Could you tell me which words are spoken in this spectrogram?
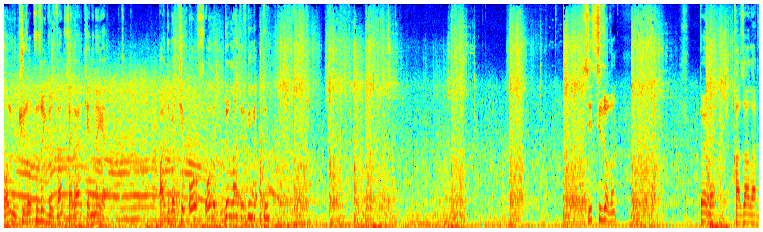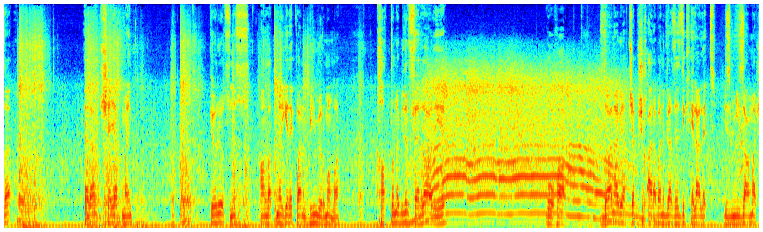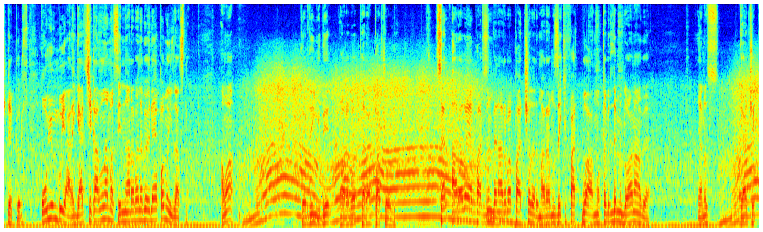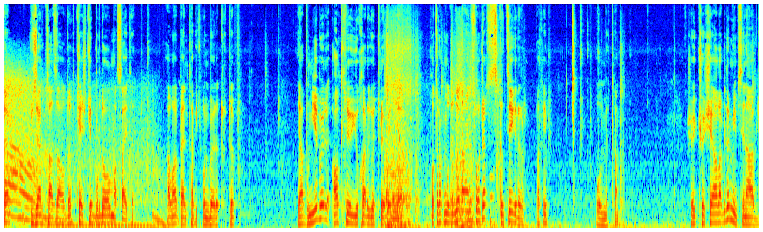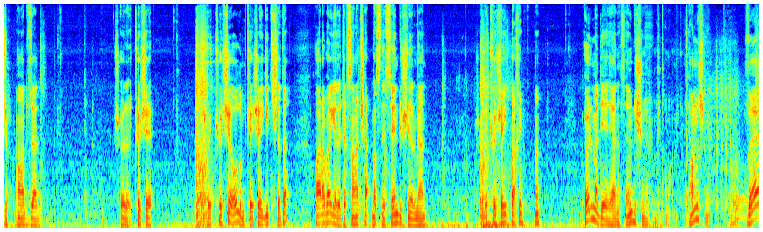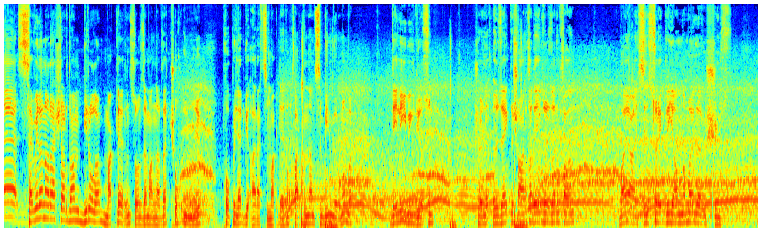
Oğlum 230'a gidiyoruz lan. Ferrari kendine gel. Hadi bakayım. Of oğlum dur lan düzgün gittin. Siz siz olun. Böyle kazalarda her an şey yapmayın. Görüyorsunuz. Anlatmaya gerek var mı bilmiyorum ama katlanabilir Ferrari'yi Oha. Doğan abi yapacak bir şey. Arabanı biraz ezdik helal et. Biz mizah amaçlı yapıyoruz. Oyun bu yani. Gerçek anlama. Senin arabanı böyle yapamayız aslında. Ama gördüğün gibi araba paramparça oldu. Sen araba yaparsın ben araba parçalarım. Aramızdaki fark bu. Anlatabildim mi Doğan abi? Yalnız gerçekten güzel kaza oldu. Keşke burada olmasaydı. Ama ben tabii ki bunu böyle tutup ya bu niye böyle atlıyor yukarı götürüyor beni ya? Fotoğraf modunda da aynısı olacaksa sıkıntıya girerim. Bakayım. Cık, olmuyor tamam. Şöyle köşeye alabilir miyim seni abicim? Aa düzeldi. Şöyle köşe. Şöyle köşe oğlum köşeye git işte de. Araba gelecek sana çarpmasın diye seni düşünüyorum yani. Şöyle köşeye git bakayım. Hı? Ölme diye yani seni düşünüyorum. Tamam. Yanlış mı? Ve sevilen araçlardan biri olan McLaren son zamanlarda çok ünlü, popüler bir araçsın McLaren. Farkında mısın bilmiyorum ama deli gibi gidiyorsun. Şöyle özellikle şu arkada egzozların falan bayağı iyisin. Sürekli yanlamayla üşürsün.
